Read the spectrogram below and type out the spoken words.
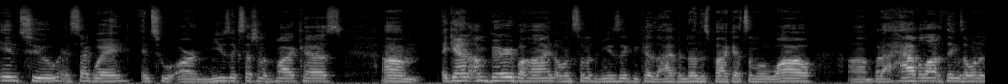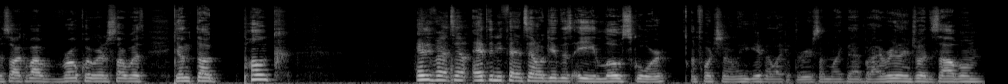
into and segue into our music session of the podcast. Um, again, I'm very behind on some of the music because I haven't done this podcast in a little while. Um, but I have a lot of things I wanted to talk about. Real quick, we're gonna start with Young Thug Punk. Anthony Fantano, Anthony Fantano gave this a low score. Unfortunately, he gave it like a three or something like that. But I really enjoyed this album.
